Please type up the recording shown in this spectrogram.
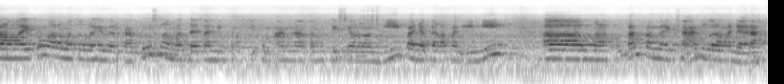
Assalamualaikum warahmatullahi wabarakatuh. Selamat datang di praktikum anatomi fisiologi. Pada P8 ini eh, melakukan pemeriksaan golongan darah.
